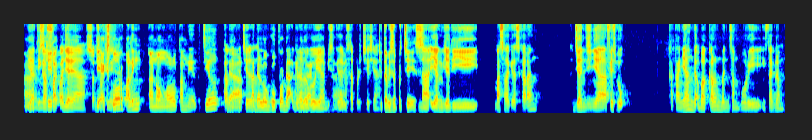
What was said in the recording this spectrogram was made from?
ah, ya tinggal skip. swipe aja ya. di explore paling uh, nongol thumbnail kecil, Thumbnail ada kecil, ada logo produk aja. gitu Ada logo kan. ya, bisa kita Ah. bisa purchase ya. Kita bisa purchase. Nah, yang jadi masalah kita sekarang janjinya Facebook katanya nggak bakal mencampuri Instagram.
